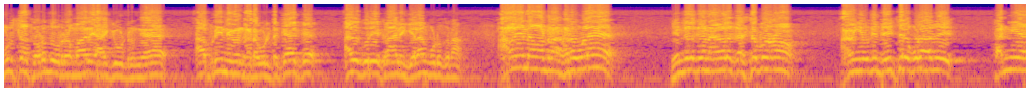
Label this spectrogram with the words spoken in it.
முடிச்சா திறந்து விடுற மாதிரி ஆக்கி விட்டுருங்க அப்படின்னு இவன் கடவுள்கிட்ட கேட்க அதுக்குரிய காணிக்கெல்லாம் கொடுக்குறான். அவன் என்ன பண்றான்? கடவுளே எங்களுக்கு நாங்களும் கஷ்டப்படுறோம். அவங்க பக்கம் ஜெயிச்சிடக்கூடாது. தண்ணியை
